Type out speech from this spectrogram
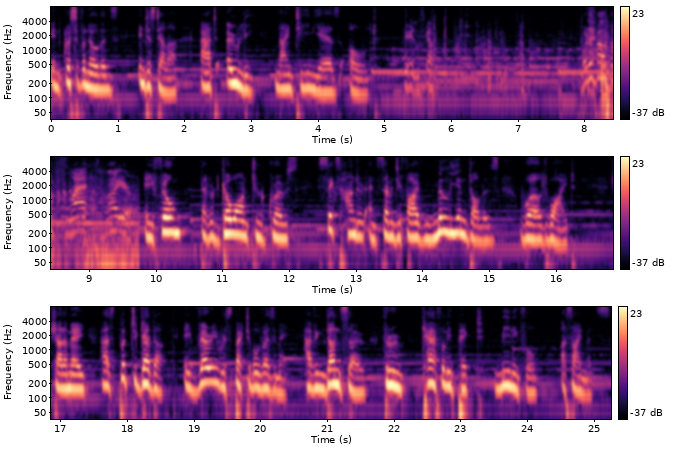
in Christopher Nolan's Interstellar at only 19 years old. Okay, let's go. What about the flat tire? A film that would go on to gross $675 million worldwide. Chalamet has put together a very respectable resume, having done so through carefully picked, meaningful assignments.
